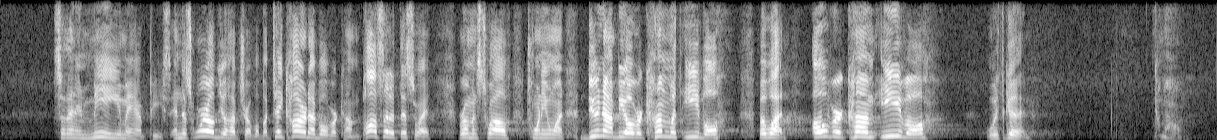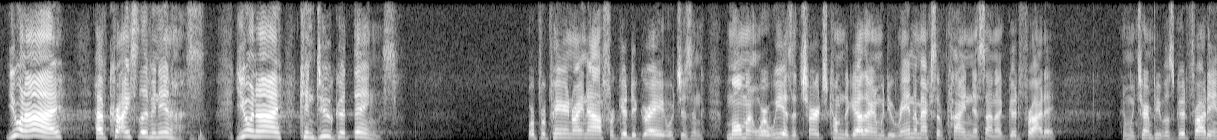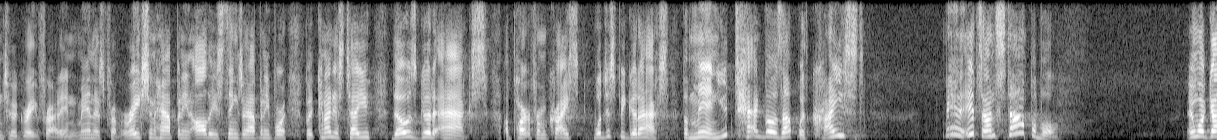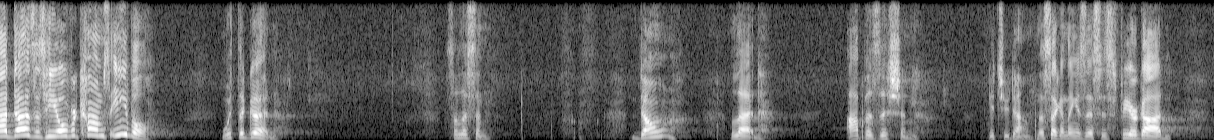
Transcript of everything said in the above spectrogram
so that in me you may have peace. In this world you'll have trouble, but take heart, I've overcome. Paul said it this way Romans 12, 21. Do not be overcome with evil, but what? overcome evil with good. Come on. You and I have Christ living in us. You and I can do good things. We're preparing right now for Good to Great, which is a moment where we as a church come together and we do random acts of kindness on a Good Friday. And we turn people's Good Friday into a Great Friday. And man, there's preparation happening. All these things are happening for it. But can I just tell you, those good acts, apart from Christ, will just be good acts. But man, you tag those up with Christ, man, it's unstoppable. And what God does is He overcomes evil with the good. So listen, don't let opposition get you down. The second thing is this is fear God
